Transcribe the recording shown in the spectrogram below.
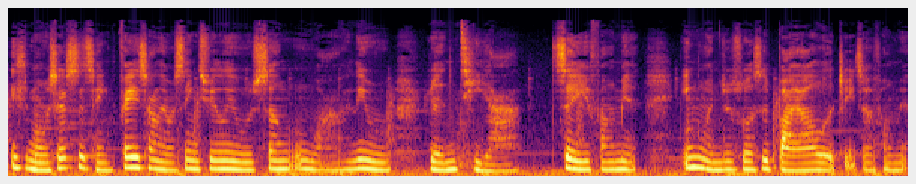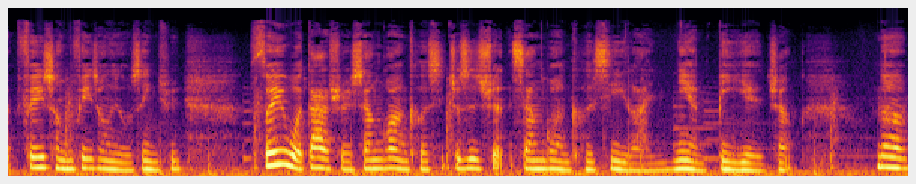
一些某些事情非常有兴趣，例如生物啊，例如人体啊这一方面，英文就说是 biology 这方面，非常非常的有兴趣。所以我大学相关科系就是选相关科系来念毕业证。那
